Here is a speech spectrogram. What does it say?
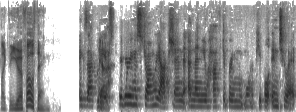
Like the UFO thing. Exactly. Yeah. It's triggering a strong reaction, and then you have to bring more people into it.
